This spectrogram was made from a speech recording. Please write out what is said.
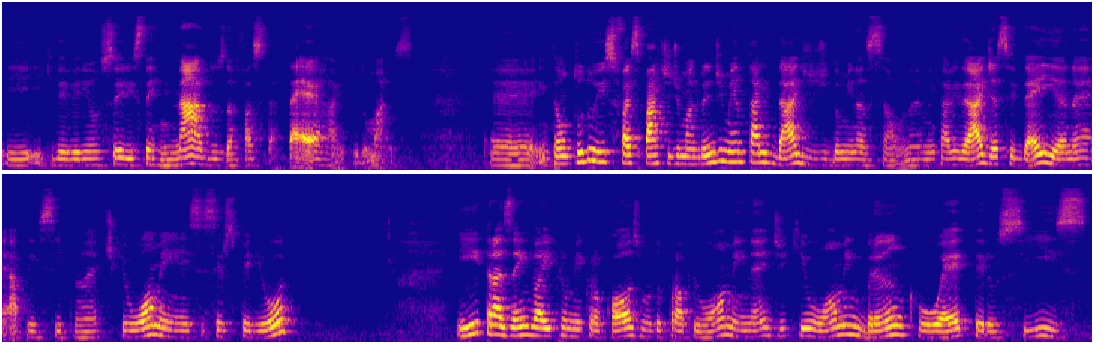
E, e, que deveriam ser exterminados da face da terra e tudo mais. É, então, tudo isso faz parte de uma grande mentalidade de dominação, né? Mentalidade, essa ideia, né, a princípio, né, de que o homem é esse ser superior e trazendo aí para o microcosmo do próprio homem, né, de que o homem branco, hétero, cis,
